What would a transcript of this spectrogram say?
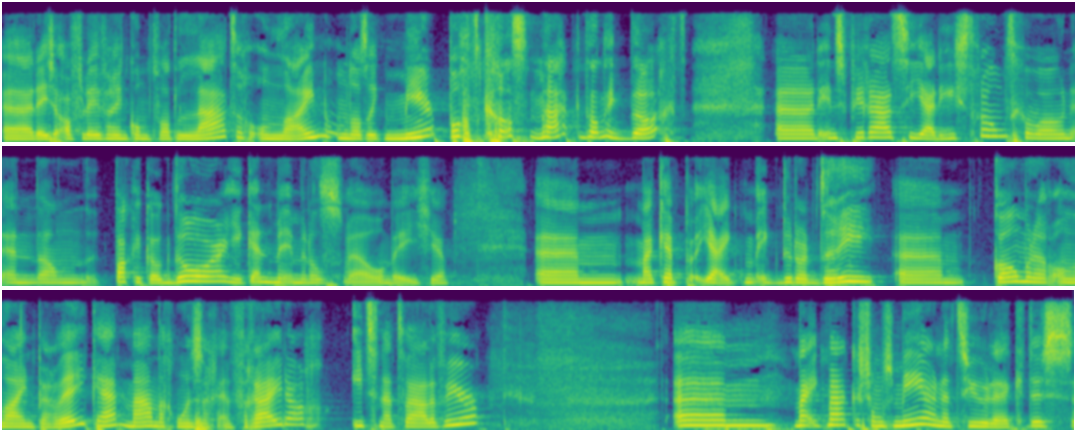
Uh, deze aflevering komt wat later online, omdat ik meer podcast maak dan ik dacht. Uh, de inspiratie, ja, die stroomt gewoon en dan pak ik ook door. Je kent me inmiddels wel een beetje. Um, maar ik heb, ja, ik, ik doe er drie um, komen er online per week. Hè? Maandag, woensdag en vrijdag. Iets na 12 uur. Um, maar ik maak er soms meer natuurlijk. Dus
